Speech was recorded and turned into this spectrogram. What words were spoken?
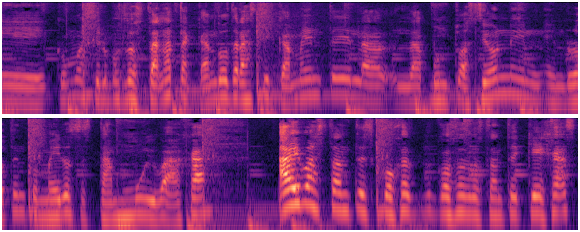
eh, ¿cómo decirlo? Pues lo están atacando drásticamente. La, puntuación en, en, Rotten Tomatoes está muy baja. Hay bastantes cosas, bastante quejas.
